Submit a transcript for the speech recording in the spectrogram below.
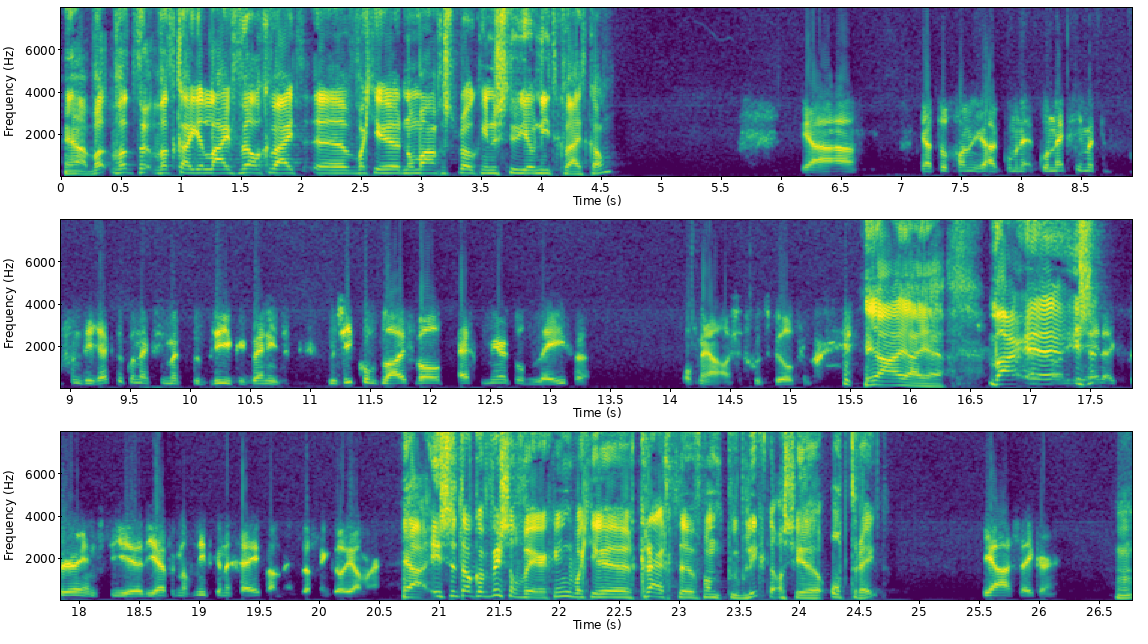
Ja, wat, wat, wat kan je live wel kwijt, uh, wat je normaal gesproken in de studio niet kwijt kan? Ja, ja toch gewoon ja, connectie met of een directe connectie met het publiek. Ik weet niet, muziek komt live wel echt meer tot leven. Of nou ja, als je het goed speelt. Ja, ja, ja. Maar uh, die is, hele het, experience, die, die heb ik nog niet kunnen geven aan mensen. Dat vind ik wel jammer. ja, is het ook een wisselwerking wat je krijgt eh, van het publiek als je optreedt? Ja, zeker. Hm?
